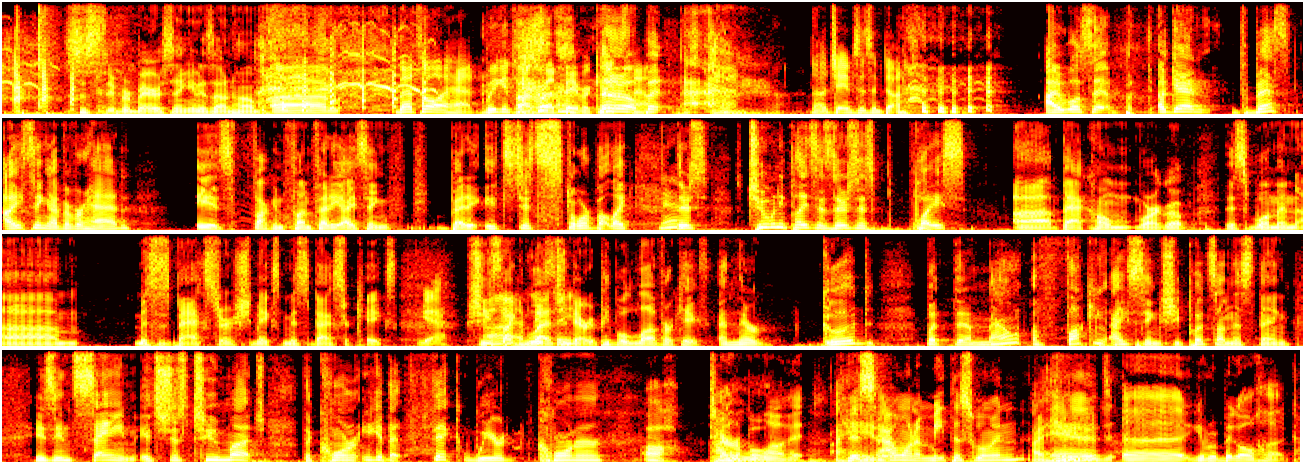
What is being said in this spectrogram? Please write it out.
This is super embarrassing in his own home. Um, That's all I had. We can talk about favorite cakes no, no, now. but uh, No, James isn't done. I will say, but again, the best icing I've ever had is fucking funfetti icing. But it's just store bought. Like, Yeah. there's too many places. There's this place uh, back home where I grew up. This woman, um, Mrs. Baxter. She makes Mrs. Baxter cakes. Yeah. she's Ah, like NBC. legendary. People love her cakes, and they're good. But the amount of fucking icing she puts on this thing is insane. It's just too much. The corner, you get that thick, weird corner. Oh, terrible. I love it. I this hate it. I want to meet this woman I hate and uh, give her a big old hug.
